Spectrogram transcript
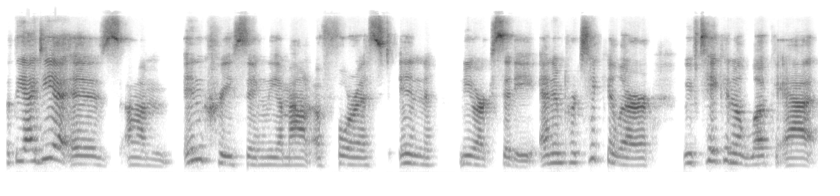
But the idea is um, increasing the amount of forest in New York City. And in particular, we've taken a look at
